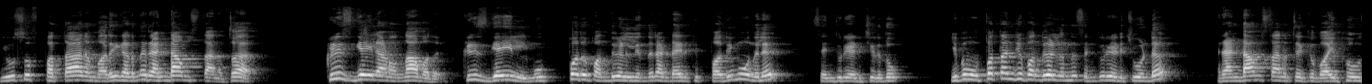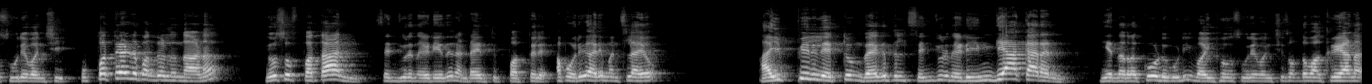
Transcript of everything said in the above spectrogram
യൂസുഫ് പത്താനം മറികടന്ന് രണ്ടാം സ്ഥാനത്ത്. ക്രിസ് ഗെയിലാണ് ഒന്നാമത്. ക്രിസ് ഗെയിൽ മുപ്പത് പന്തുകളിൽ നിന്ന് രണ്ടായിരത്തി പതിമൂന്നിൽ സെഞ്ചുറി അടിച്ചിരുന്നു. ഇപ്പൊ മുപ്പത്തഞ്ച് പന്തുകളിൽ നിന്ന് സെഞ്ചുറി അടിച്ചുകൊണ്ട് രണ്ടാം സ്ഥാനത്തേക്ക് വൈഭവ് സൂര്യവംശി. മുപ്പത്തേഴ് പന്തുകളിൽ നിന്നാണ് യൂസുഫ് പത്താൻ സെഞ്ചുറി നേടിയത് രണ്ടായിരത്തി പത്തിൽ അപ്പൊ ഒരു കാര്യം മനസ്സിലായോ? ഐ പി എല്ലിൽ ഏറ്റവും വേഗത്തിൽ സെഞ്ചുറി നേടി ഇന്ത്യക്കാരൻ എന്ന റെക്കോർഡ് കൂടി വൈഭവ് സൂര്യവംശി സ്വന്തമാക്കുകയാണ്.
